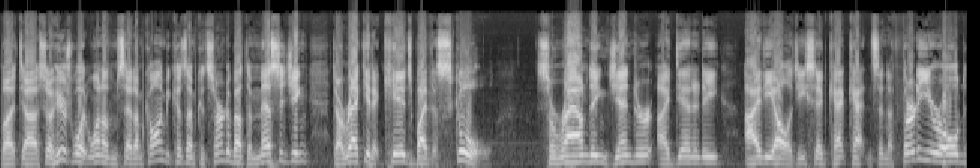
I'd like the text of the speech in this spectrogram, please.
But uh, so here's what one of them said I'm calling because I'm concerned about the messaging directed at kids by the school surrounding gender identity ideology, said Kat Cattinson, a 30 year old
